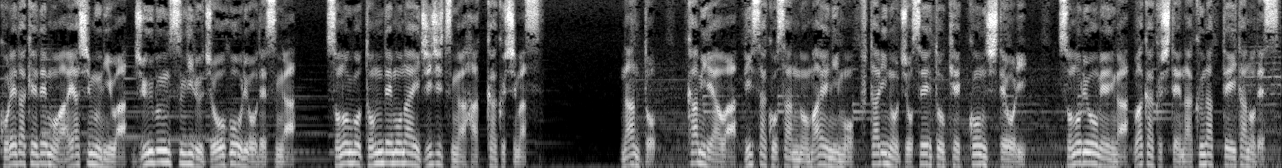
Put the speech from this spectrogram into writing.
これだけでも怪しむには十分すぎる情報量ですが、その後とんでもない事実が発覚します。なんと、神谷は梨紗子さんの前にも二人の女性と結婚しており、その両名が若くして亡くなっていたのです。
